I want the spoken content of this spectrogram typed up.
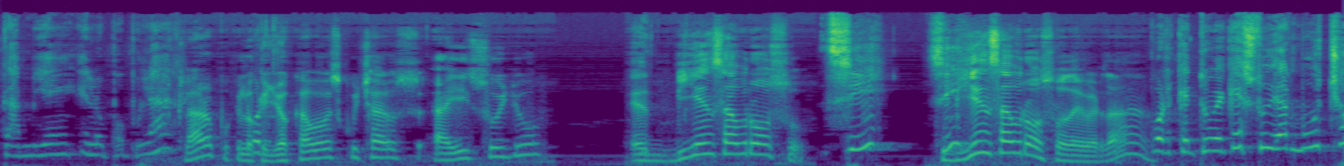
también en lo popular. Claro, porque lo que yo acabo de escuchar ahí suyo es bien sabroso. Sí, Bien sabroso, de verdad. Porque tuve que estudiar mucho.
